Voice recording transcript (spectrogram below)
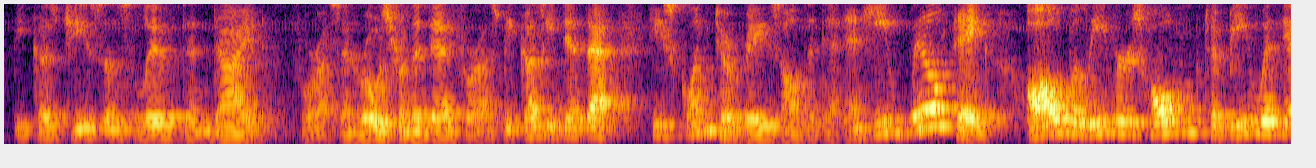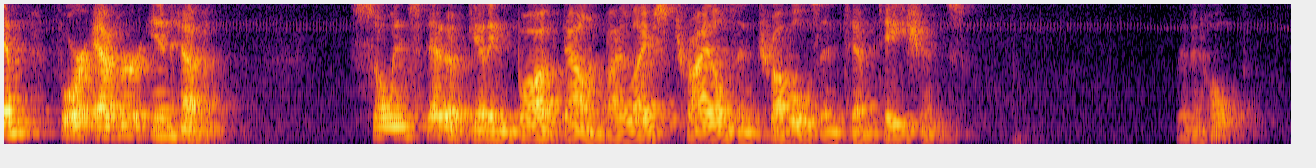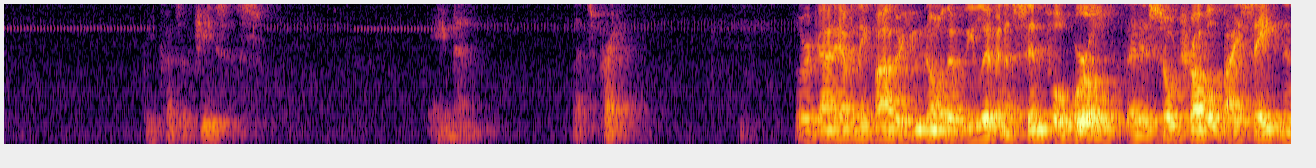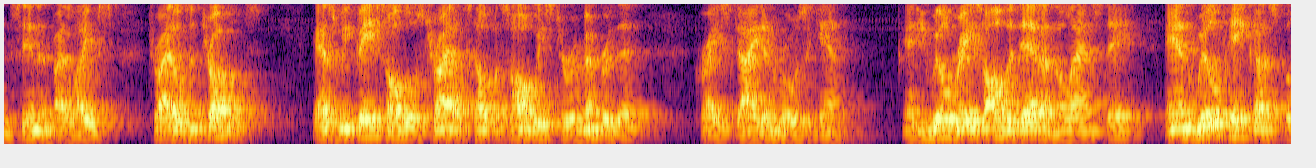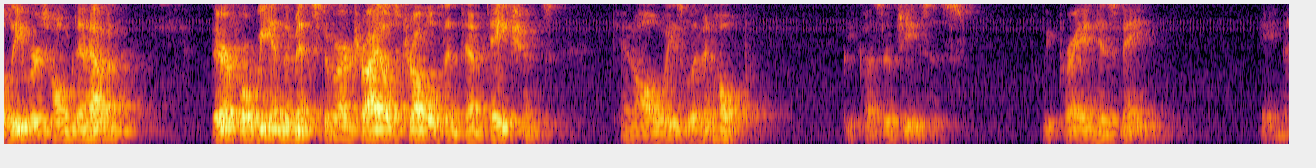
because Jesus lived and died for us and rose from the dead for us. Because he did that, he's going to raise all the dead and he will take all believers home to be with him forever in heaven. So instead of getting bogged down by life's trials and troubles and temptations, live in hope because of Jesus. Amen. Let's pray. Lord God, Heavenly Father, you know that we live in a sinful world that is so troubled by Satan and sin and by life's trials and troubles. As we face all those trials, help us always to remember that Christ died and rose again. And he will raise all the dead on the last day and will take us believers home to heaven. Therefore, we, in the midst of our trials, troubles, and temptations, can always live in hope because of Jesus. We pray in his name. Amen.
